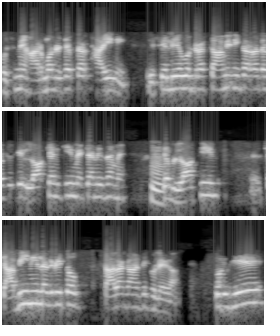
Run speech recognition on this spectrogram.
उसमें हार्मोन रिसेप्टर था ही नहीं। इसीलिए वो ड्रग काम ही नहीं कर रहा था क्योंकि लॉक एंड की मैकेनिज्म है। जब लॉक की चाबी नहीं लग रही तो ताला कहाँ से खुलेगा? तो ये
